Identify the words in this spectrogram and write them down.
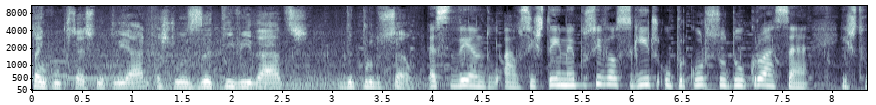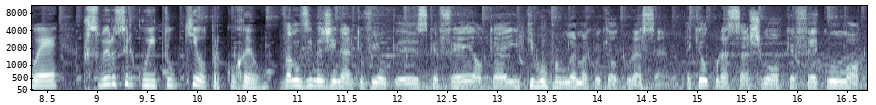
tem como processo nuclear as suas atividades de produção. Acedendo ao sistema, é possível seguir o percurso do croissant, isto é, perceber o circuito que ele percorreu. Vamos imaginar que eu fui a esse café, ok, e tive um problema com aquele croissant. Aquele croissant chegou ao café com um lote.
